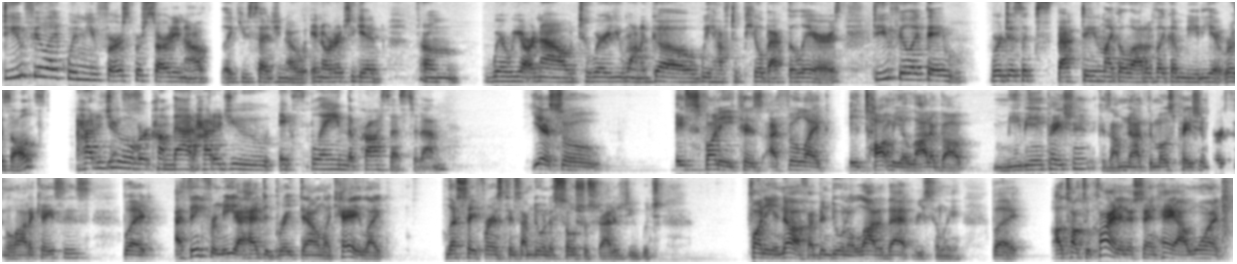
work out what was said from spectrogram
Do you feel like when you first were starting out, like you said, you know, in order to get from where we are now to where you want to go, we have to peel back the layers. Do you feel like they were just expecting like a lot of like immediate results? How did you yes. overcome that? How did you explain the process to them? Yeah, so it's funny because I feel like it taught me a lot about me being patient because I'm not the most patient person in a lot of cases. But I think for me, I had to break down like, hey, like, let's say for instance, I'm doing a social strategy, which funny enough, I've been doing a lot of that recently. But I'll talk to a client and they're saying, hey, I want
